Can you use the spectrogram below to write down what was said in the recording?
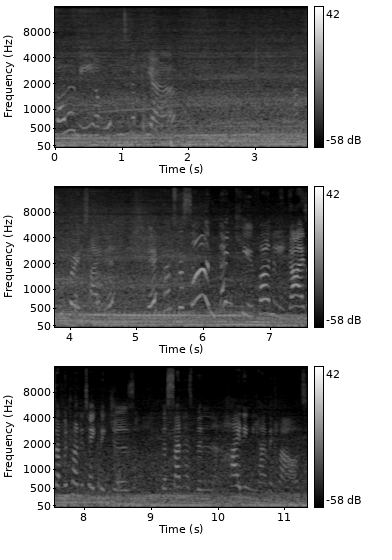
follow me. I'm walking to the pier. I'm super excited. There comes the sun. Thank you. Finally, guys, I've been trying to take pictures. The sun has been hiding behind the clouds,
